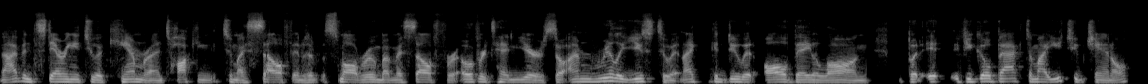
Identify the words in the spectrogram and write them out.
Now i've been staring into a camera and talking to myself in a small room by myself for over 10 years so i'm really used to it and i could do it all day long. But it, if you go back to my youtube channel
